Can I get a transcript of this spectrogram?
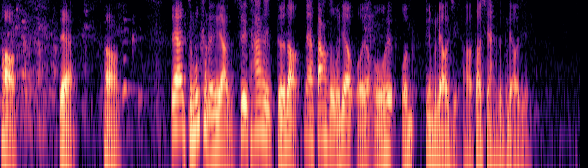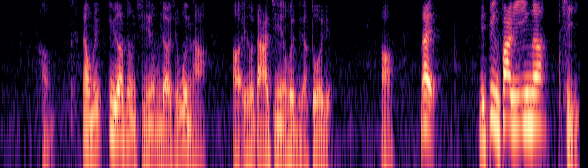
好，对啊，好，对啊，怎么可能这样子？所以他会得到。那当时我就要，我要，我会，我并不了解，好，到现在还是不了解。好，那我们遇到这种情形，我们都要去问他，好，以后大家经验会比较多一点，好，那你病发于阴呢？脾，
